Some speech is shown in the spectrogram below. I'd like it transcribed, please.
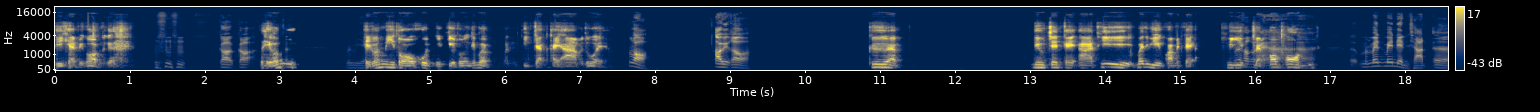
ดีแคปอีกรอบหนึ่งก็ก็ก็เห็นว่ามี ไม่มีเห็นว่ามีตัวขุ่นจิ๋วๆตัวหนึงที่แบบเหมันยิงจากไกอาร์มาด้วยหรอ เอาอีกแล้วเหรอ คือแบบนิวเจนไกอาร์ที่ไม่ได้มีความเป็นไกมีไม่เข้าใจแบบอ้อมาเออมันไม่ไม่เด่นชัด เออ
